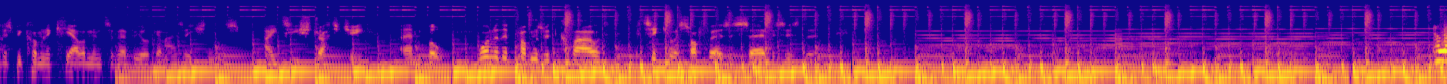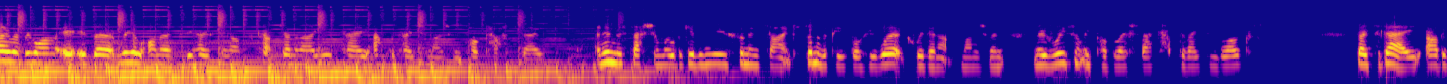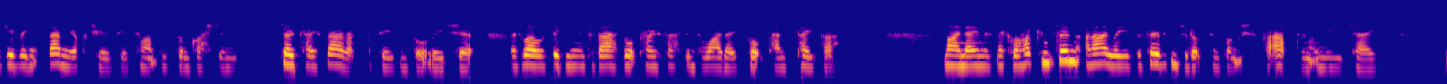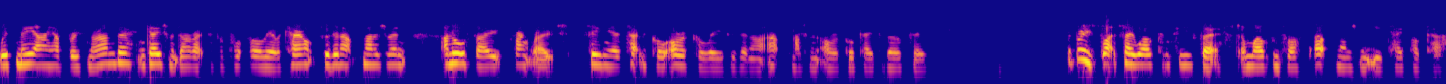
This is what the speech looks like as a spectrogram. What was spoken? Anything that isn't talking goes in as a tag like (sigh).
cloud is becoming a key element of every organisation's IT strategy. Um, but one of the problems with cloud, particular software as a service, is that Hello everyone, it is a real honour to be hosting our Capgemini UK Application Management podcast today. And in this session, we'll be giving you some insight to some of the people who work within apps management and who've recently published their captivating blogs. So today I'll be giving them the opportunity to answer some questions, showcase their expertise and thought leadership, as well as digging into their thought process into why they've put pen to paper. My name is Nicola Hodkinson and I lead the service introduction function for Aptment in the UK. With me, I have Bruce Miranda, Engagement Director for Portfolio Accounts within Apps Management, and also Frank Roach, Senior Technical Oracle Lead within our Apps Management Oracle capability. So Bruce, let's say welcome to you first and welcome to our Apps Management UK podcast.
